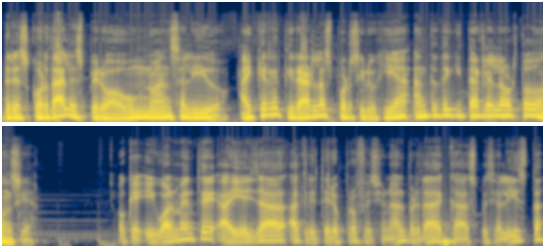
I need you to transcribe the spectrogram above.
tres cordales, pero aún no han salido. ¿Hay que retirarlas por cirugía antes de quitarle la ortodoncia? Ok, igualmente ahí ya a criterio profesional, ¿verdad? De cada especialista,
